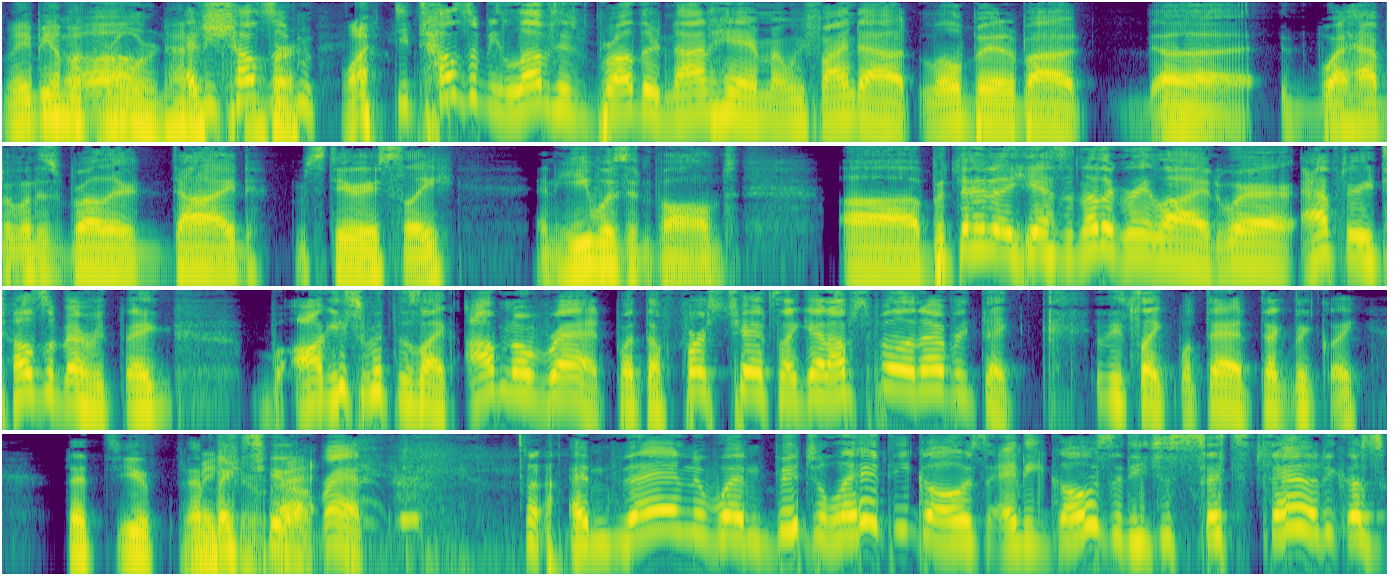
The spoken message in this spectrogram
Maybe I'm a Oh, grower, not and a he tells shower. him What? he tells him he loves his brother, not him, and we find out a little bit about uh, what happened when his brother died mysteriously, and he was involved. Uh, but then he has another great line where after he tells him everything, Auggie Smith is like, "I'm no rat, but the first chance I get, I'm spilling everything." And he's like, "Well, Dad, technically, that's you. That Makes makes you a a rat." and then when Vigilante goes and he goes and he just sits down, he goes,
